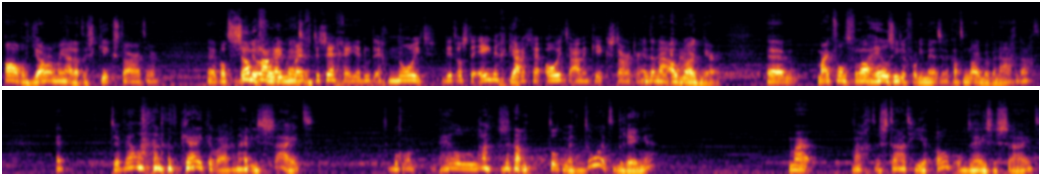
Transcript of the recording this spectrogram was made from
oh wat jammer. Maar ja, dat is Kickstarter. Eh, wat is zielig wel voor die belangrijk om mensen. even te zeggen, je doet echt nooit. Dit was de enige keer Ja. dat jij ooit aan een Kickstarter En daarna ook nooit meer. Ehm, maar ik vond het vooral heel zielig voor die mensen. Ik had er nooit meer bij nagedacht. En terwijl we aan het kijken waren naar die site... Begon heel langzaam tot me door te dringen. Maar wacht, er staat hier ook op deze site...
